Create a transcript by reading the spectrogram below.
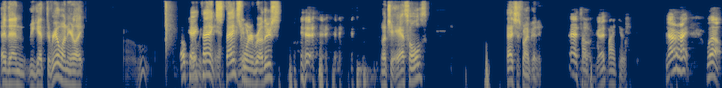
and then we get the real one. And you're like, Ooh. okay, thanks, yeah, thanks, yeah. Warner Brothers, bunch of assholes. That's just my opinion. That's all good. Mine too. All right. Well,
